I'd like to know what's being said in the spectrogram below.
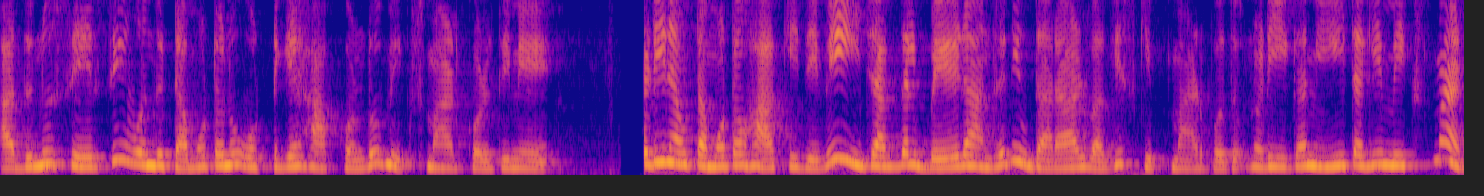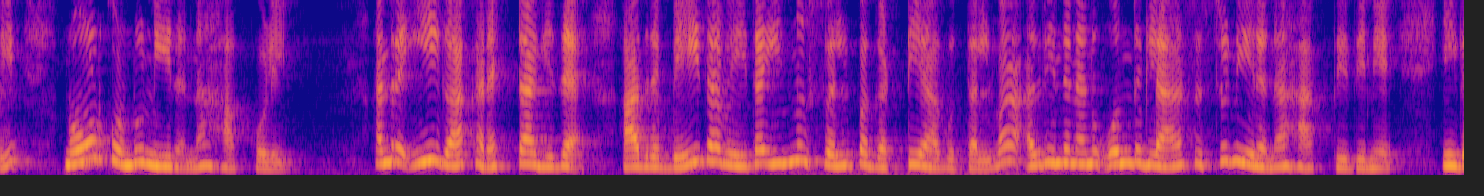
ಅದನ್ನು ಸೇರಿಸಿ ಒಂದು ಟೊಮೊಟೊನು ಒಟ್ಟಿಗೆ ಹಾಕ್ಕೊಂಡು ಮಿಕ್ಸ್ ಮಾಡ್ಕೊಳ್ತೀನಿ. ರೆಡಿ ನಾವು ಟೊಮೊಟೊ ಹಾಕಿದ್ದೀವಿ. ಈ ಜಾಗದಲ್ಲಿ ಬೇಡ ಅಂದರೆ ನೀವು ಧಾರಾಳವಾಗಿ ಸ್ಕಿಪ್ ಮಾಡ್ಬೋದು. ನೋಡಿ, ಈಗ ನೀಟಾಗಿ ಮಿಕ್ಸ್ ಮಾಡಿ ನೋಡಿಕೊಂಡು ನೀರನ್ನು ಹಾಕ್ಕೊಳ್ಳಿ. ಅಂದರೆ ಈಗ ಕರೆಕ್ಟಾಗಿದೆ ಆದರೆ ಬೇಯ್ದ ಬೇಯ್ದ ಇನ್ನೂ ಸ್ವಲ್ಪ ಗಟ್ಟಿ ಆಗುತ್ತಲ್ವ? ಅದರಿಂದ ನಾನು ಒಂದು ಗ್ಲಾಸಷ್ಟು ನೀರನ್ನು ಹಾಕ್ತಿದ್ದೀನಿ. ಈಗ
